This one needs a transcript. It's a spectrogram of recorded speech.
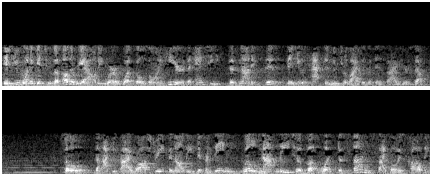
If you want to get to the other reality where what goes on here, the anti, does not exist, then you have to neutralize it within inside yourself. So the Occupy Wall Street and all these different things will not lead to but what the sun cycle is causing.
